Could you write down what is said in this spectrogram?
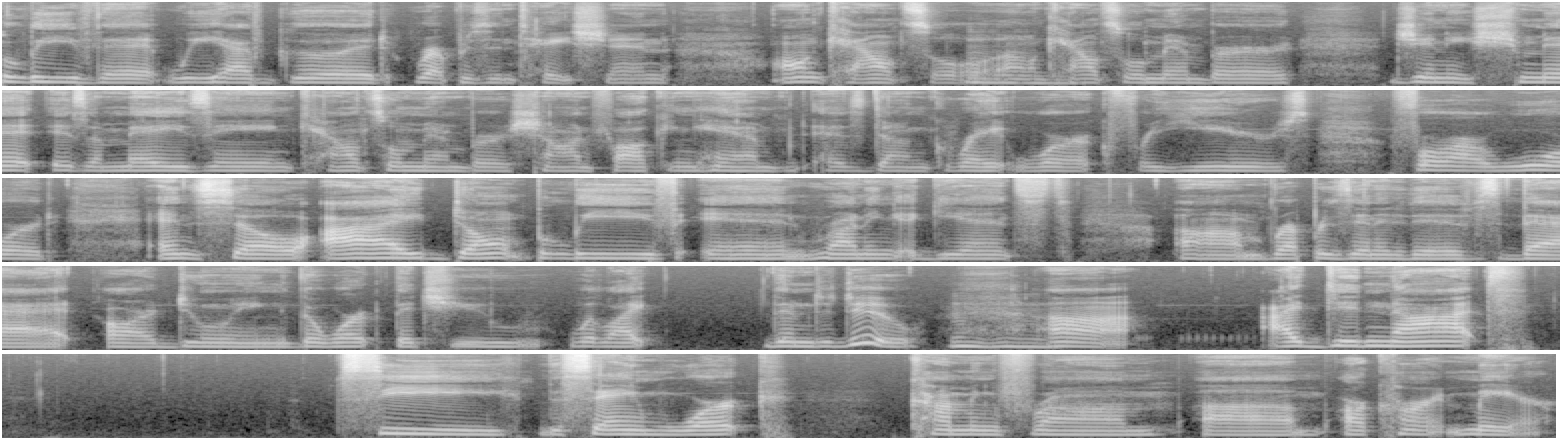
believe that we have good representation on council. Mm. Um, council member Jenny Schmidt is amazing. Council member Sean Falkingham has done great work for years for our ward. And so I don't believe in running against um, representatives that are doing the work that you would like them to do. Mm-hmm. Uh, I did not see the same work coming from um, our current mayor.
